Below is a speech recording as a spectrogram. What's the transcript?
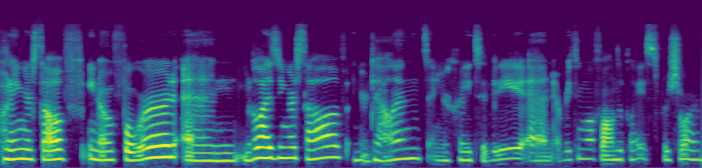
putting yourself, you know, forward and utilizing yourself and your talents and your creativity and everything will fall into place for sure.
